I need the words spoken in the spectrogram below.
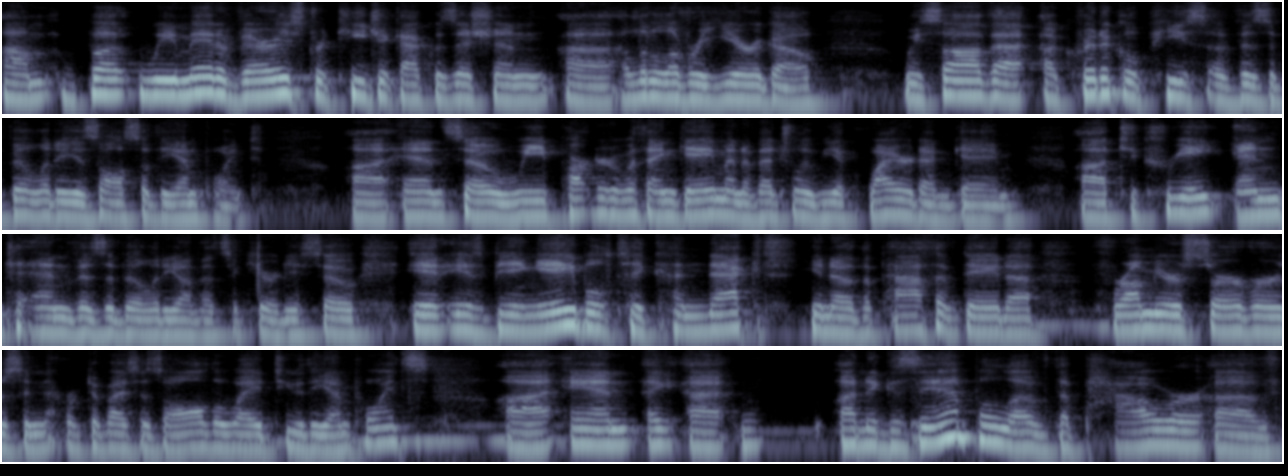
Um, but we made a very strategic acquisition uh, a little over a year ago. We saw that a critical piece of visibility is also the endpoint. Uh, and so we partnered with Endgame and eventually we acquired Endgame uh, to create end-to-end -end visibility on that security. So it is being able to connect, you know, the path of data from your servers and network devices all the way to the endpoints. Uh, and uh, an example of the power of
